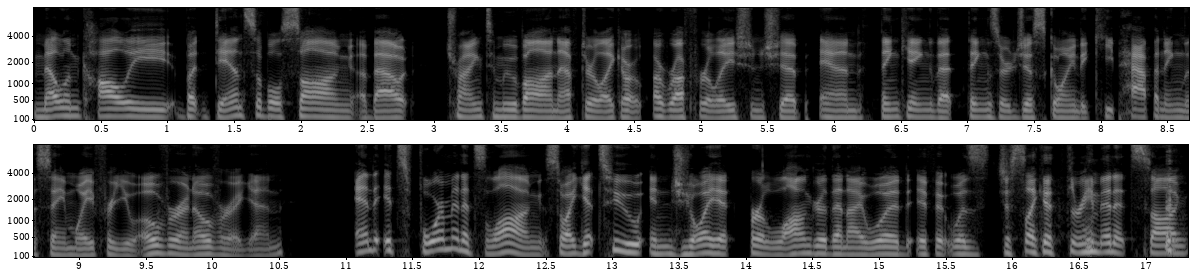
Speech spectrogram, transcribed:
melancholy but danceable song about trying to move on after like a, a rough relationship and thinking that things are just going to keep happening the same way for you over and over again and it's four minutes long, so I get to enjoy it for longer than I would if it was just like a three minute song.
